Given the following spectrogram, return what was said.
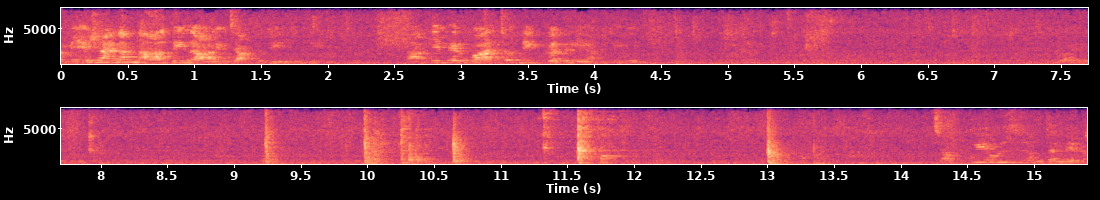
ਹਮੇਸ਼ਾ ਹੈ ਨਾ ਨਾਲ ਦੀ ਨਾਲ ਹੀ ਚੱਕਦੀ ਹੁੰਦੀ ਤਾਂ ਕਿ ਫਿਰ ਬਾਅਦ ਚੋਂ ਦਿੱਕਤ ਨਹੀਂ ਆਉਂਦੀ। ਹੋਈ ਵਾਹਿਗੁਰੂ। ਚਾਕੂ ਹੀ ਉਲਝ ਜਾਂਦਾ ਮੇਰਾ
